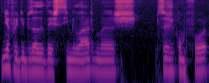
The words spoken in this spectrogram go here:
tinha feito um episódio deste similar, mas seja como for,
